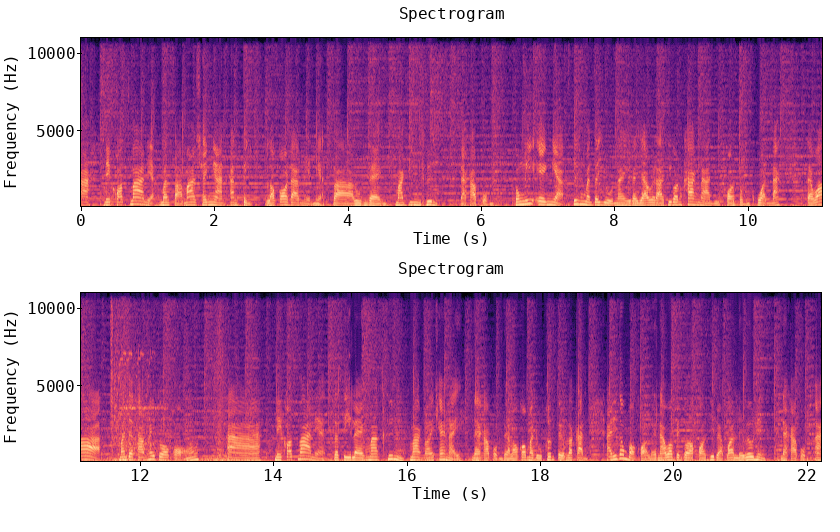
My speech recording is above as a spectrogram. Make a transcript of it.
อะในคอสมาเนี่ยมันสามารถใช้งานอันติ แล้วก็ดาเมจเนี่ยจะรุนแรงมากยิ่งขึ้นนะครับผม ตรงนี้เองเนี่ยซึ่งมันจะอยู่ในระยะเวลาที่ค่อนข้างนานอยู่พอสมควรนะ แต่ว่ามันจะทำให้ตัวของอ่าในคอสมาเนี่ยจะตีแรงมากขึ้นมากน้อยแค่ไหนนะครับผมเดี๋ยวเราก็มาดูเพิ่มเติมละกัน อันนี้ต้องบอกก่อนเลยนะว่าเป็นตัวละครที่แบบว่าเลเวลหนึ่งนะครับผมอะ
